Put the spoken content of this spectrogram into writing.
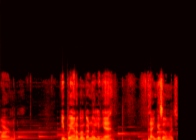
வாழணும். இப்போ எனக்கும் கண்ணு இல்லைங்க. தேங்க்யூ ஸோ மச்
